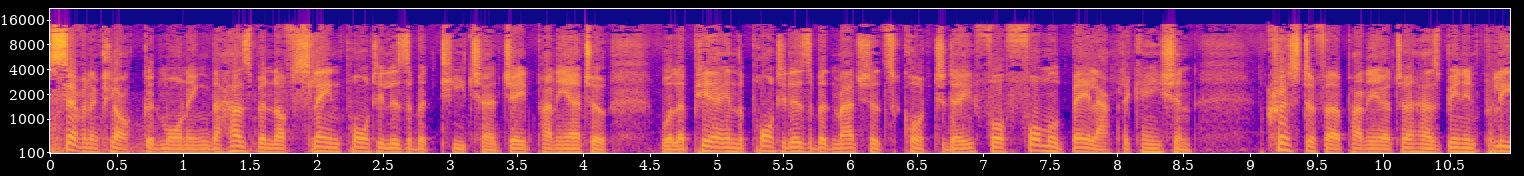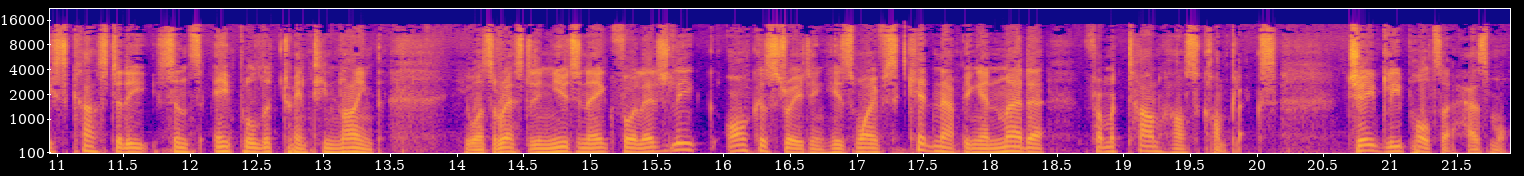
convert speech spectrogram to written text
Seven o'clock, good morning. The husband of slain Port Elizabeth teacher Jayde Panayiotou will appear in the Port Elizabeth Magistrates Court today for formal bail application. Christopher Panayiotou has been in police custody since April the 29th. He was arrested in Uitenhage for allegedly orchestrating his wife's kidnapping and murder from a townhouse complex. Jade Lee Polzer has more.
